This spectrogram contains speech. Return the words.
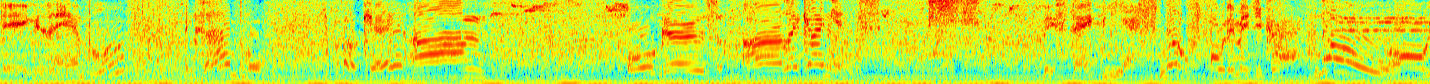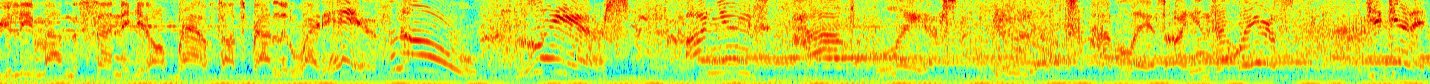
Example? Example? Okay, um. Ogres are like onions. They stink? Yes. No. Oh, they make you cry? No. Oh, you leave them out in the sun, they get all brown, start sprouting little white hairs. No. Layers. Onions have layers. Have layers. Onions have layers. You get it.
